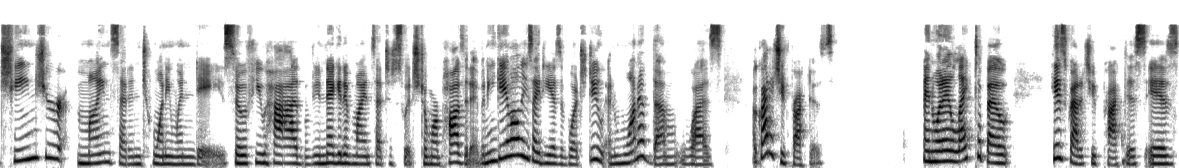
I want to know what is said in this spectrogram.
change your mindset in 21 days. So if you had a negative mindset to switch to more positive. And he gave all these ideas of what to do. And one of them was a gratitude practice. And what I liked about his gratitude practice is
